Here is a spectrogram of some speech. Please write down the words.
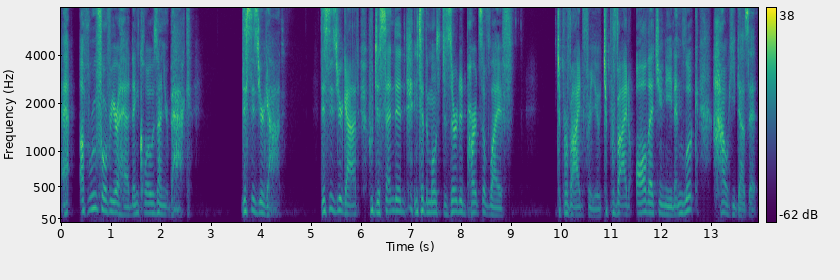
a roof over your head, and clothes on your back. This is your God. This is your God who descended into the most deserted parts of life to provide for you, to provide all that you need. And look how he does it.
